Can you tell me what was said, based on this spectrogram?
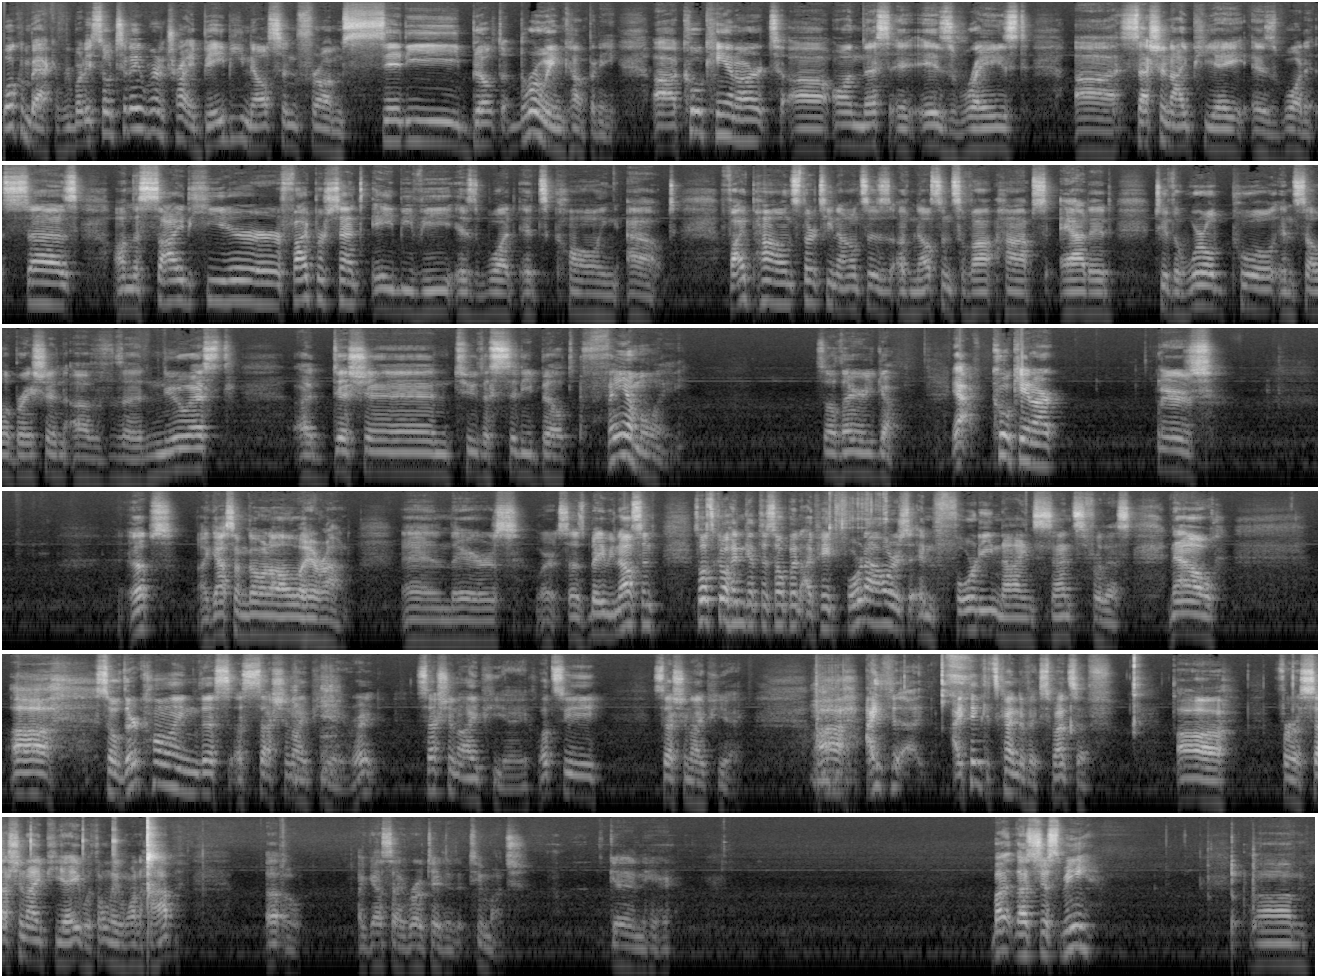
Welcome back, everybody. So today we're going to try Baby Nelson from City Built Brewing Company. Uh, cool can art uh, on this. It is raised. Uh, Session IPA is what it says. On the side here, 5% ABV is what it's calling out. 5 pounds, 13 ounces of Nelson Sauvin hops added to the Whirlpool in celebration of the newest addition to the city built family. So there you go. Yeah, cool can art. There's. Oops, I guess I'm going all the way around. And there's where it says Baby Nelson. So let's go ahead and get this open. I paid $4.49 for this. Now, uh, so they're calling this a session IPA, right? Session IPA. Let's see session IPA. Uh, I th- I think it's kind of expensive. Uh, for a session IPA with only one hop. Uh oh, I guess I rotated it too much. Get in here. But that's just me. Um,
